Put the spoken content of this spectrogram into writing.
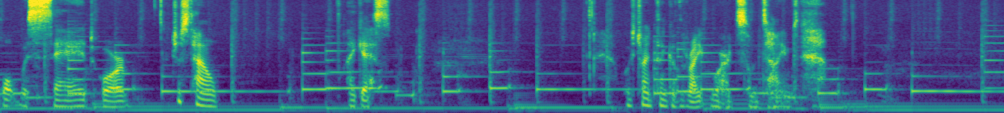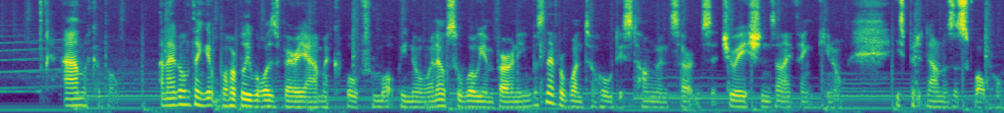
what was said or just how, I guess, I was trying to think of the right word sometimes. Amicable and I don't think it probably was very amicable from what we know. And also, William Birnie was never one to hold his tongue in certain situations, and I think you know he's put it down as a squabble,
